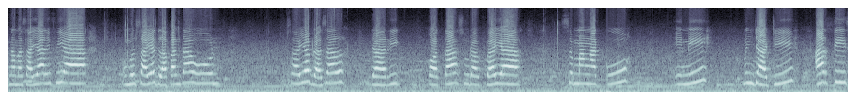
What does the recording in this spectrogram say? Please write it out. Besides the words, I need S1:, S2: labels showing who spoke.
S1: nama saya Livia. Umur saya 8 tahun. Saya berasal dari kota Surabaya. Semangatku ini menjadi artis.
